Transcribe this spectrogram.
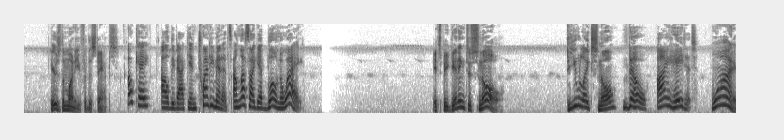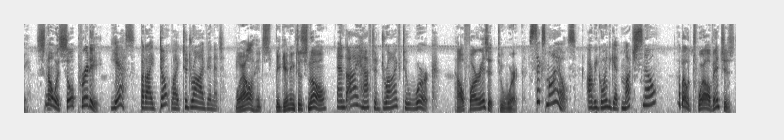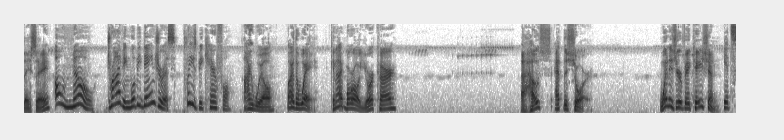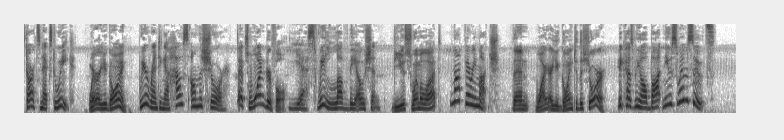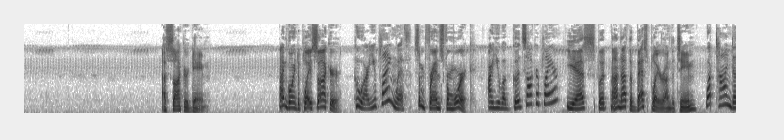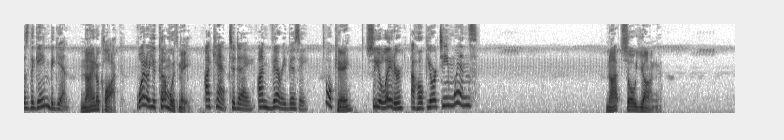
Here's the money for the stamps. Okay, I'll be back in 20 minutes unless I get blown away. It's beginning to snow. Do you like snow? No, I hate it. Why? Snow is so pretty. Yes, but I don't like to drive in it. Well, it's beginning to snow. And I have to drive to work. How far is it to work? Six miles. Are we going to get much snow? About 12 inches, they say. Oh no! Driving will be dangerous. Please be careful. I will. By the way, can I borrow your car? A house at the shore. When is your vacation? It starts next week. Where are you going? We're renting a house on the shore. That's wonderful. Yes, we love the ocean. Do you swim a lot? Not very much. Then why are you going to the shore? Because we all bought new swimsuits. A soccer game. I'm going to play soccer. Who are you playing with? Some friends from work. Are you a good soccer player? Yes, but I'm not the best player on the team. What time does the game begin? Nine o'clock. Why don't you come with me? I can't today. I'm very busy. Okay. See you later. I hope your team wins. Not so young.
